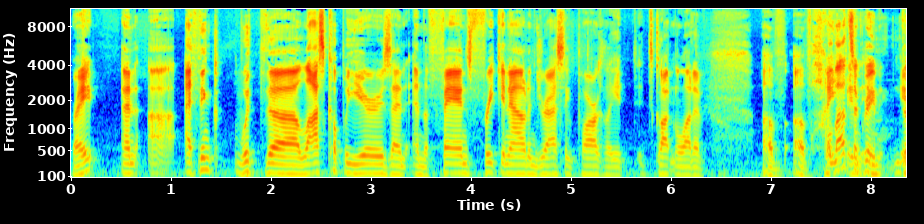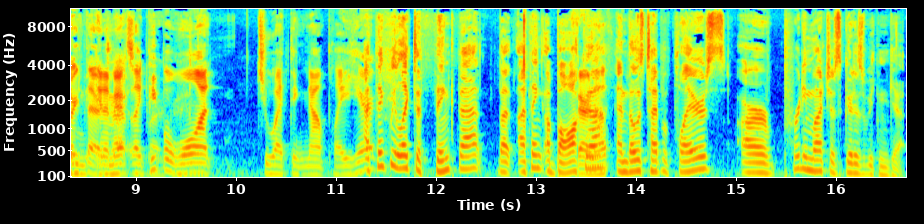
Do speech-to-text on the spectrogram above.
right? And uh, I think with the last couple of years and, and the fans freaking out in Jurassic Park, like it, it's gotten a lot of of of hype. that's a in- great- in, right in- there, in America. Jurassic Like people right. want to, I think, now play here. I think we like to think that, but I think Fair Ibaka and those type of players are pretty much as good as we can get.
